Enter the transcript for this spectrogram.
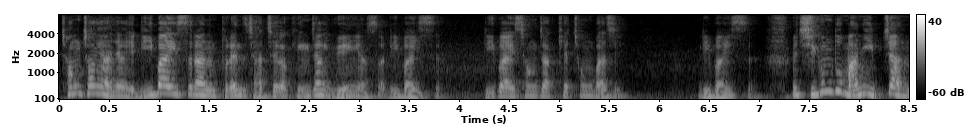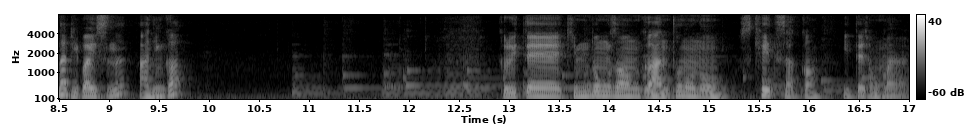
청청이 아니라 리바이스라는 브랜드 자체가 굉장히 유행이었어 리바이스. 리바이스 청자켓 청바지. 리바이스. 지금도 많이 입지 않나 리바이스는? 아닌가? 그리고 이때 김동성 그 안토노노 스케이트 사건 이때 정말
